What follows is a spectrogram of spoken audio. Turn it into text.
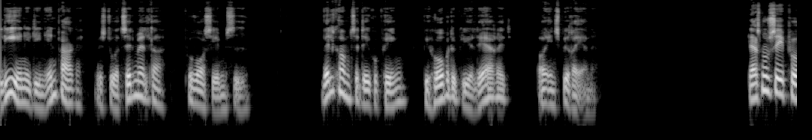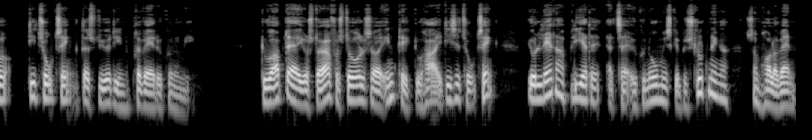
lige ind i din indbakke, hvis du har tilmeldt dig på vores hjemmeside. Velkommen til DK Penge. Vi håber, det bliver lærerigt og inspirerende. Lad os nu se på de to ting, der styrer din private økonomi. Du opdager, jo større forståelse og indblik du har i disse to ting, jo lettere bliver det at tage økonomiske beslutninger, som holder vand,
